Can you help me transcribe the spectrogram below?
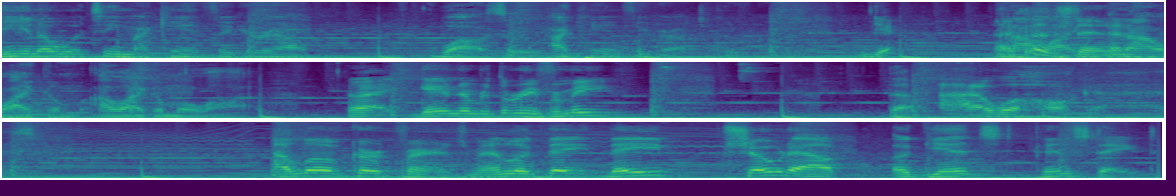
And you know what team I can't figure out? Wazoo. I can't figure out the Cougars. Yeah, I And can I, like, understand and. I like them. I like them a lot. All right, game number three for me, the Iowa Hawkeyes. I love Kirk Ferentz, man. Look, they they showed out against Penn State.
